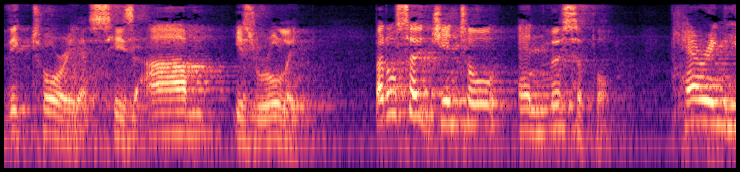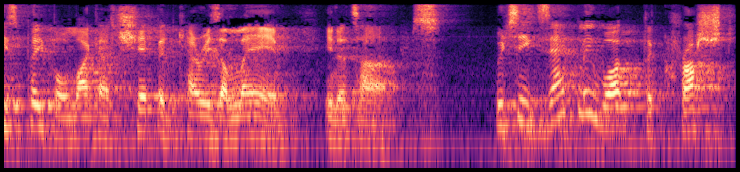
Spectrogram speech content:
victorious. His arm is ruling, but also gentle and merciful, carrying his people like a shepherd carries a lamb in its arms, which is exactly what the crushed,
